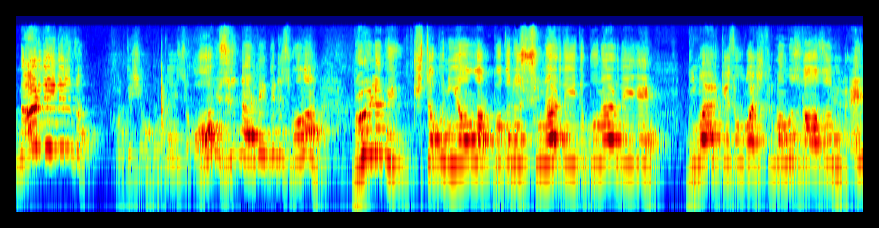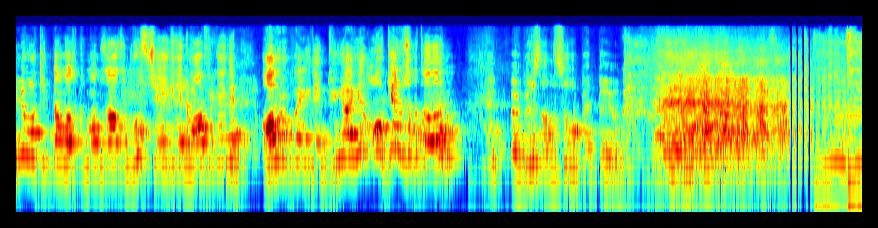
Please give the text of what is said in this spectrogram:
Neredeydiniz? Kardeşim buradayız. Abi siz neredeydiniz falan. Böyle bir kitabı niye anlatmadınız? Şu neredeydi, bu neredeydi? Bunu herkese ulaştırmamız lazım. 50 vakit namaz kılmamız lazım. Rusya'ya gidelim, Afrika'ya gidelim, Avrupa'ya gidelim, dünyaya gidelim, okyanus atalım. Öbür salı sohbette yok.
